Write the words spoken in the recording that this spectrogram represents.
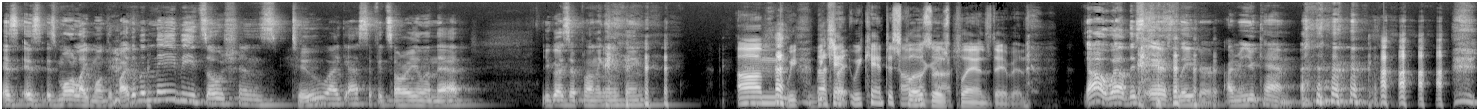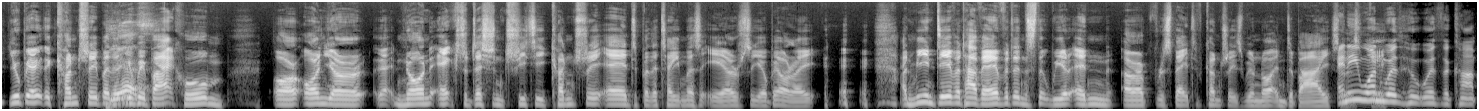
Is, is, is more like Monty Python, but maybe it's Ocean's 2, I guess, if it's Ariel and Ed. You guys are planning anything? Um, We, we can't we can't disclose those plans, David. Oh well, this airs later. I mean, you can. you'll be out the country, but then you'll be back home or on your uh, non-extradition treaty country, Ed, by the time this airs, so you'll be all right. and me and David have evidence that we're in our respective countries. We're not in Dubai. so anyone with who with the com-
